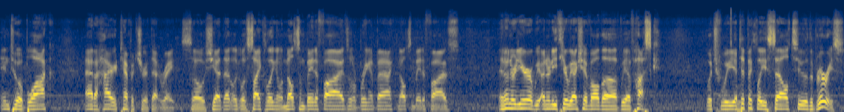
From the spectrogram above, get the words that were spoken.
into a block at a higher temperature at that rate. So she had, that'll go cycling. It'll melt some beta 5s. It'll bring it back, melt some beta 5s. And under here, we, underneath here, we actually have all the we have husk, which we typically sell to the breweries.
